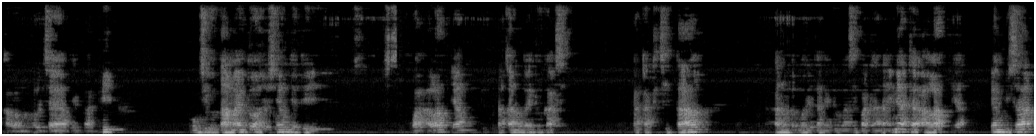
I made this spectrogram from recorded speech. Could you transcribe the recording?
kalau menurut saya pribadi fungsi utama itu harusnya menjadi sebuah alat yang digunakan untuk edukasi. Perangkat digital digunakan untuk memberikan edukasi pada anak. Ini ada alat ya yang bisa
